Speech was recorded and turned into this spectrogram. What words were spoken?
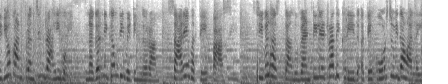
ਵੀਡੀਓ ਕਾਨਫਰੰਸਿੰਗ ਰਾਹੀਂ ਹੋਈ। ਨਗਰ ਨਿਗਮ ਦੀ ਮੀਟਿੰਗ ਦੌਰਾਨ ਸਾਰੇ ਮਤੇ ਪਾਸ ਸਿਵਲ ਹਸਪਤਾਲ ਨੂੰ ਵੈਂਟੀਲੇਟਰਾਂ ਦੀ ਖਰੀਦ ਅਤੇ ਹੋਰ ਸੁਵਿਧਾਵਾਂ ਲਈ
